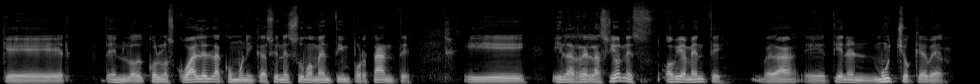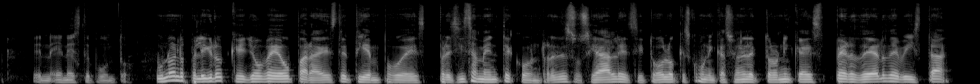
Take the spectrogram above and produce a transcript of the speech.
que con los cuales la comunicación es sumamente importante y, las relaciones, obviamente, ¿verdad? Eh, tienen mucho que ver en este punto. Uno de los peligros que yo veo para este tiempo es precisamente con redes sociales y todo lo que es comunicación electrónica, es perder de vista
